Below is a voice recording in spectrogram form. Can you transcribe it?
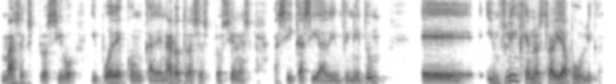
más explosivo y puede concadenar otras explosiones así casi ad infinitum, eh, inflige nuestra vida pública.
